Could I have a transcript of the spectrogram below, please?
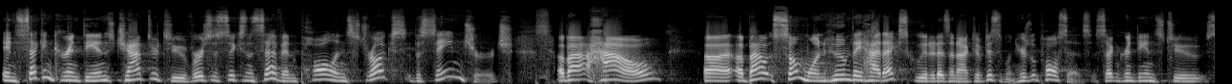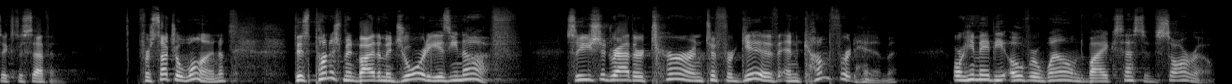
in 2 Corinthians chapter 2 verses 6 and 7, Paul instructs the same church about how uh, about someone whom they had excluded as an act of discipline. Here's what Paul says 2 Corinthians 2 6 to 7. For such a one, this punishment by the majority is enough. So you should rather turn to forgive and comfort him, or he may be overwhelmed by excessive sorrow.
